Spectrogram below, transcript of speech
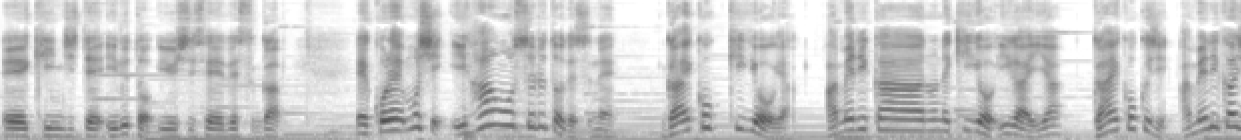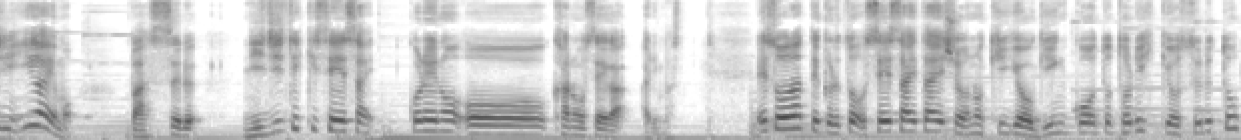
え禁じているという姿勢ですが、えこれもし違反をするとですね、外国企業やアメリカのね、企業以外や外国人、アメリカ人以外も罰する二次的制裁、これの可能性があります。えそうなってくると、制裁対象の企業、銀行と取引をすると、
